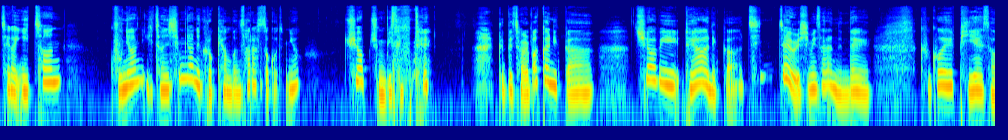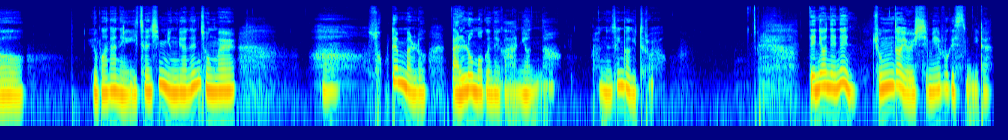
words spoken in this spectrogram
제가 2009년, 2010년에 그렇게 한번 살았었거든요. 취업 준비생 때. 그때 절박하니까 취업이 돼야 하니까 진짜 열심히 살았는데 그거에 비해서 요번 한 해 2016년은 정말 아, 속된 말로 날로 먹은 해가 아니었나 라는 생각이 들어요. 내년에는 좀 더 열심히 해보겠습니다.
